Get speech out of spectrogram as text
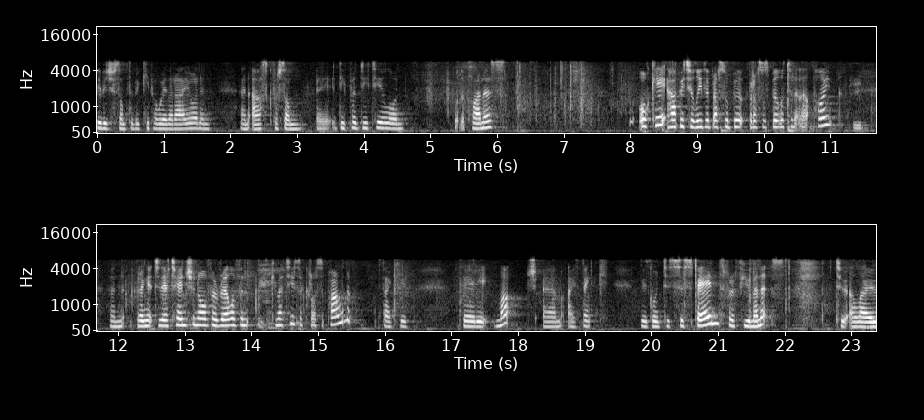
maybe just something we keep away their eye on and, and ask for some uh, deeper detail on what the plan is. Okay, happy to leave the Brussels, bu Brussels Bulletin at that point and bring it to the attention of the relevant committees across the Parliament. Thank you very much. Um, I think We're going to suspend for a few minutes to allow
